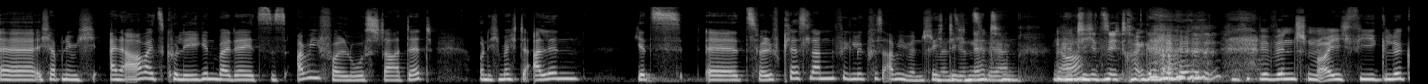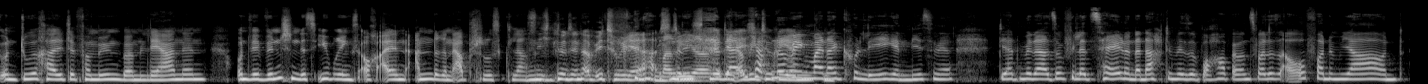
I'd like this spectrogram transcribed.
äh, ich habe nämlich eine Arbeitskollegin, bei der jetzt das Abi voll losstartet und ich möchte allen jetzt äh, Zwölfklässlern viel Glück fürs Abi wünschen. richtig wenn sie uns nett. hören. Ja. Hätte ich jetzt nicht dran gedacht. Wir wünschen euch viel Glück und Durchhaltevermögen beim Lernen. Und wir wünschen das übrigens auch allen anderen Abschlussklassen. nicht nur den Abiturienten, Maria. nicht nur den ja, ich habe nur wegen meiner Kollegin, die ist mir, die hat mir da so viel erzählt und dann dachte ich mir so, boah, bei uns war das auch vor einem Jahr und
